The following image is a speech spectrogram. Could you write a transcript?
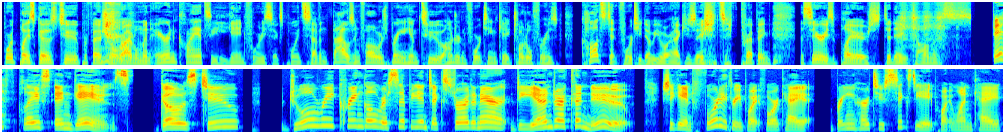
Fourth place goes to professional rivalman Aaron Clancy. He gained 46.7 thousand followers, bringing him to 114K total for his constant 4TWR accusations in prepping a series of players to date Thomas. Fifth place in gains goes to jewelry Kringle recipient extraordinaire Deandra Kanu. She gained 43.4K, bringing her to 68.1K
